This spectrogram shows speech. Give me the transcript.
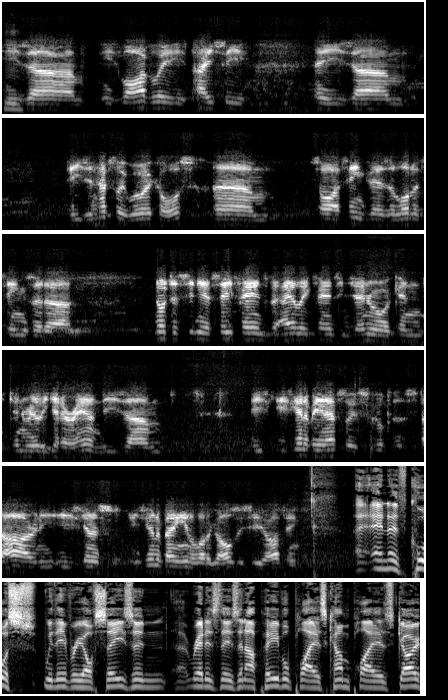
He's um, he's lively, he's pacey, he's um, he's an absolute workhorse. Um, so I think there's a lot of things that are not just Sydney FC fans, but A League fans in general can can really get around. He's um, he's, he's going to be an absolute star, and he, he's going to he's going to bang in a lot of goals this year. I think. And of course, with every off season, uh, Redders, there's an upheaval. Players come, players go.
